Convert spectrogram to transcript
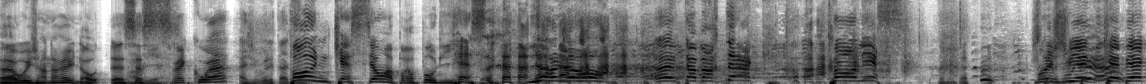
Euh, oui, j'en aurais une autre. Euh, ce Oh, yes. serait quoi? Ah, Pas une question à propos de l'Est. là, là! Un tabarnak! Calice! Moi, je viens de Québec.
